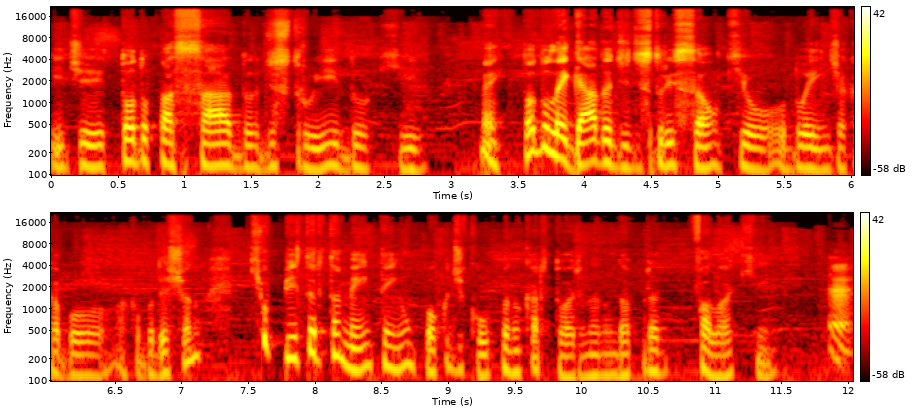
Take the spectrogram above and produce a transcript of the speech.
e de todo o passado destruído que. Bem, todo o legado de destruição que o, o Duende acabou, acabou deixando, que o Peter também tem um pouco de culpa no cartório, né? Não dá para falar que. É,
